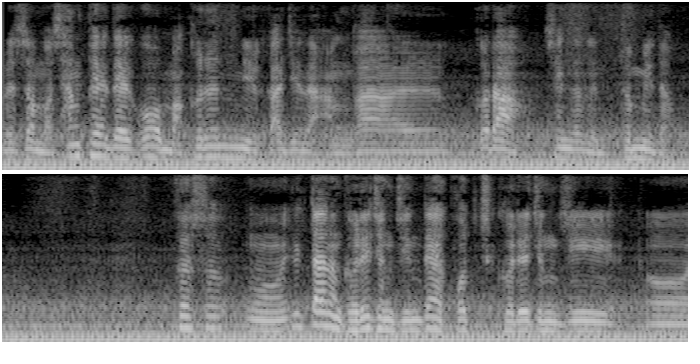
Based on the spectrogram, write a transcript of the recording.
그래서 뭐 상폐되고 막 그런 일까지는 안 갈 거라 생각은 듭니다. 그래서 어, 일단은 거래 정지인데 곧 거래 정지 어,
